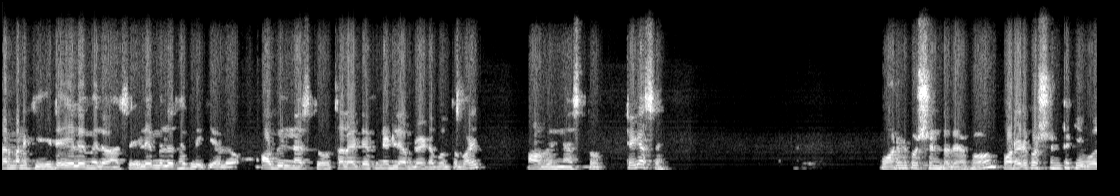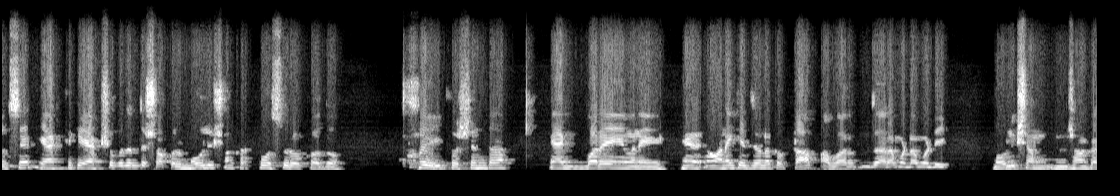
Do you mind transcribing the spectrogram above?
তার মানে কি? এটা এলোমেলো আছে। এলোমেলো থাকলে কি হলো? অবিন্যস্ত। তাহলে ডেফিনেটলি আমরা এটা বলতে পারি অবিন্যস্ত। ঠিক আছে? পরের কোশ্চেনটা দেখো। পরের কোশ্চেনটা কি বলছে? এক থেকে একশো পর্যন্ত সকল মৌলিক সংখ্যার প্রচুরক কত? তো এই কোশ্চেনটা একবারে মানে হ্যাঁ, অনেকের জন্য খুব টাফ আবার যারা মোটামুটি মৌলিক সংখ্যা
